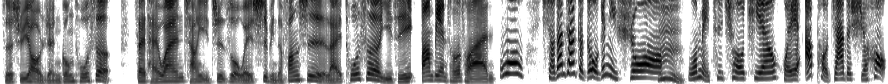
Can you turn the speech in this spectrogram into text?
则需要人工脱色。在台湾，常以制作为柿饼的方式来脱色，以及方便储存。小当家哥哥，我跟你说，嗯，我每次秋天回阿婆家的时候，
